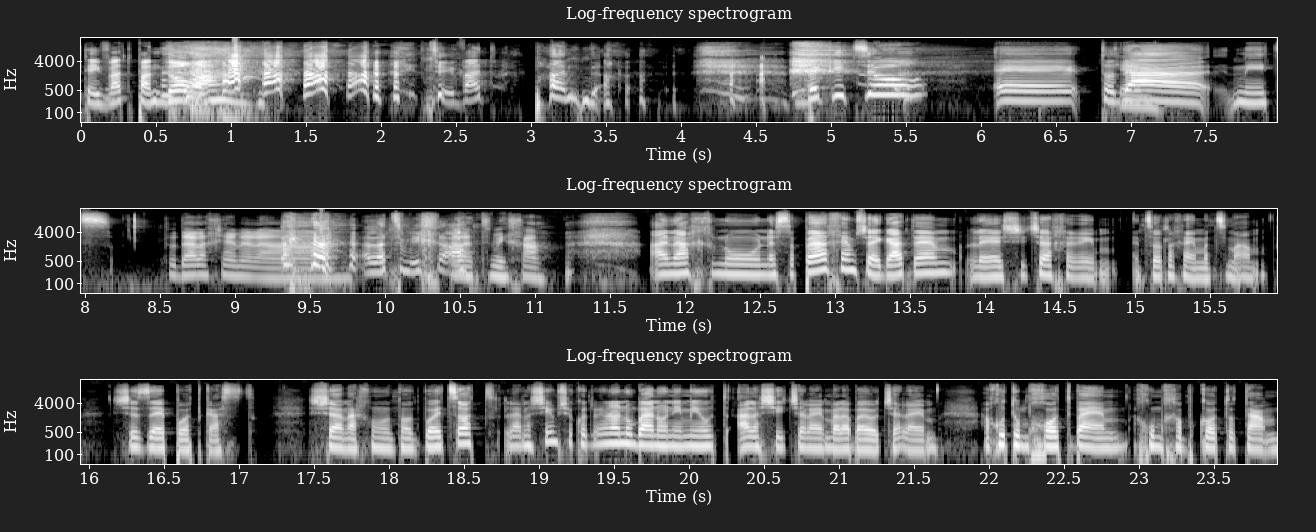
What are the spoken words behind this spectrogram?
תיבת פנדורה. תיבת פנדה. בקיצור, אה, תודה, ניץ, תודה לכן על ה- על התמיכה. על התמיכה. אנחנו נספר לכם שהגעתם לשיט של אחרים, עצות לחיים עצמם, שזה פודקאסט, שאנחנו נותנות בו עצות לאנשים שכותבים לנו באנונימיות על השיט שלהם ועל הבעיות שלהם. אנחנו תומכות בהם, אנחנו מחבקות אותם.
